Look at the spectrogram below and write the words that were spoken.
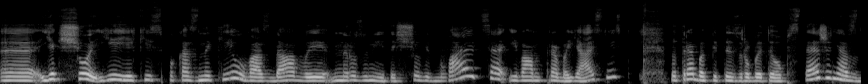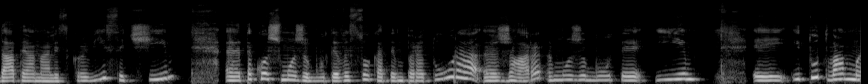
Е, Якщо є якісь показники у вас, да, ви не розумієте, що відбувається, і вам треба ясність, то треба піти зробити обстеження, здати аналіз крові, сечі. Е, Також може бути висока температура, е, жар може бути, і, і, тут вам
